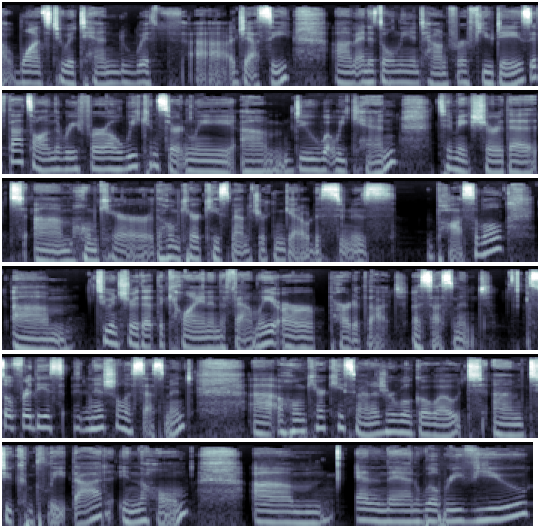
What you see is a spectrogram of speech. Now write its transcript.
uh, wants to attend with uh, Jessie um, and is only in town for a few days, if that's on the referral, we can certainly um, do what we can to make sure that um, home care, the home care case manager, can get out as soon as possible um, to ensure that the client and the family are part of that assessment. So, for the initial assessment, uh, a home care case manager will go out um, to complete that in the home. Um, and then we'll review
